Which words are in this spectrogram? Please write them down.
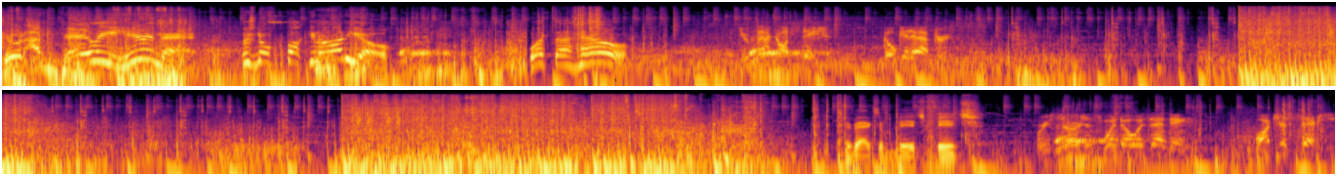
Dude, I'm barely hearing that. There's no fucking audio. What the hell? You're back on station. Go get after it. Payback's a bitch, bitch. Resurgence window is ending. Watch your six.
